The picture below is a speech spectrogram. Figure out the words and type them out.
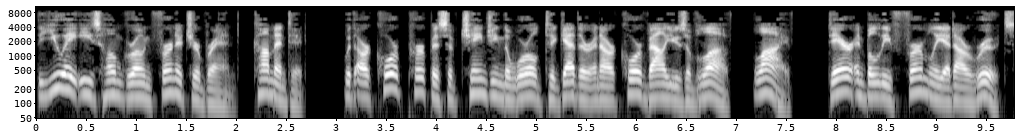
the UAE's homegrown furniture brand, commented, With our core purpose of changing the world together and our core values of love, live, dare and believe firmly at our roots,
